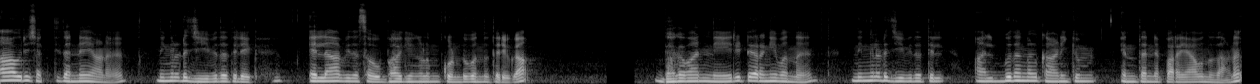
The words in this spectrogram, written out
ആ ഒരു ശക്തി തന്നെയാണ് നിങ്ങളുടെ ജീവിതത്തിലേക്ക് എല്ലാവിധ സൗഭാഗ്യങ്ങളും കൊണ്ടുവന്നു തരിക. ഭഗവാൻ നേരിട്ടിറങ്ങി വന്ന് നിങ്ങളുടെ ജീവിതത്തിൽ അത്ഭുതങ്ങൾ കാണിക്കും എന്ന് തന്നെ പറയാവുന്നതാണ്.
